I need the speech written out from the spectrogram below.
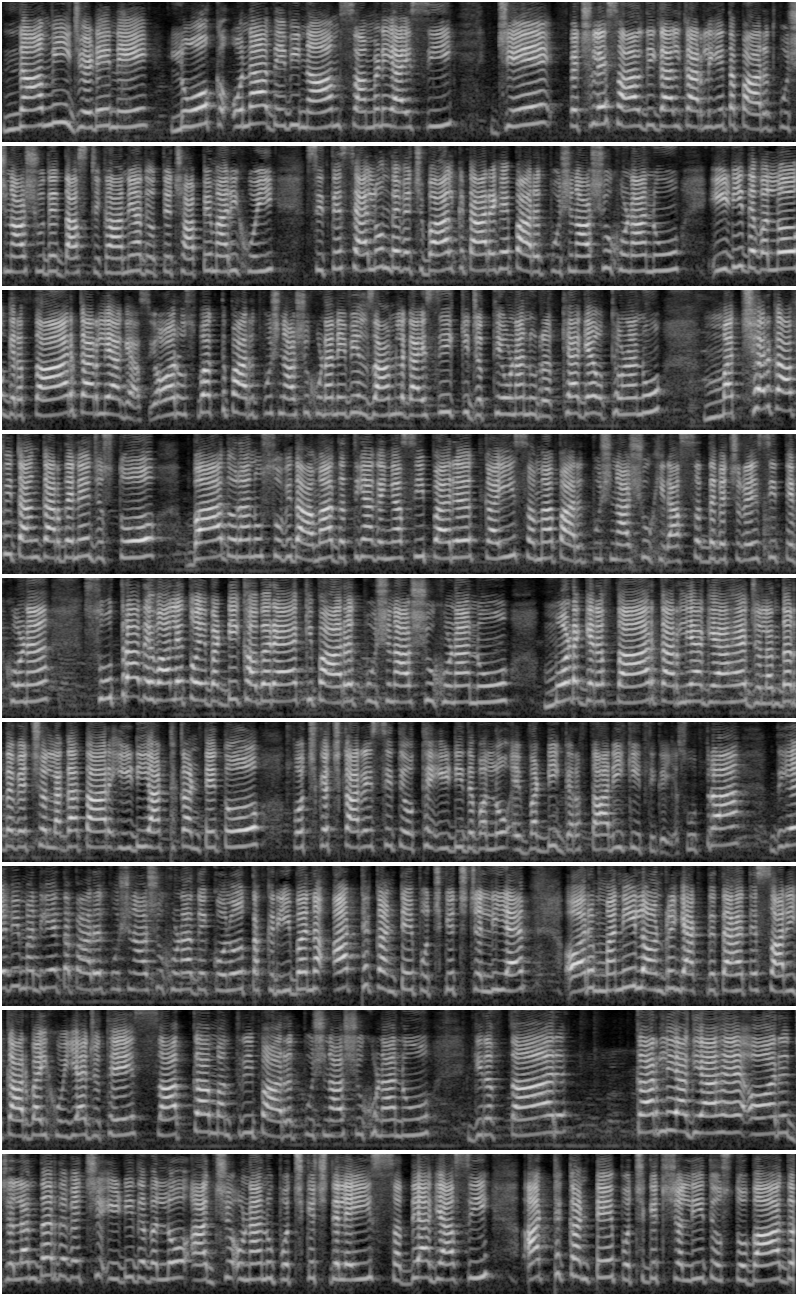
ਨਾਮੀ ਜਿਹੜੇ ਨੇ, ਲੋਕ ਉਹਨਾਂ ਦੇ ਵੀ ਨਾਮ ਸਾਹਮਣੇ ਆਏ ਸੀ, ਜੇ ਪਿਛਲੇ ਸਾਲ ਦੀ ਗੱਲ ਕਰ ਲਈਏ ਤਾਂ ਭਾਰਤ ਭੂਸ਼ਣ ਆਸ਼ੂ ਦੇ 10 ਟਿਕਾਣਿਆਂ ਦੇ ਉੱਤੇ ਛਾਪੇਮਾਰੀ ਹੋਈ ਸੀ ਤੇ ਸੈਲੂਨ ਦੇ ਵਿੱਚ ਬਾਲ ਕਟਾ ਰਹੇ ਭਾਰਤ ਭੂਸ਼ਣ ਖੁਣਾ ਨੂੰ ਈਡੀ ਦੇ ਵੱਲੋਂ ਗ੍ਰਿਫਤਾਰ ਕਰ ਲਿਆ ਗਿਆ ਸੀ ਔਰ ਉਸ ਵਕਤ ਭਾਰਤ ਭੂਸ਼ਣ ਖੁਣਾ ਨੇ ਵੀ ਇਲਜ਼ਾਮ ਲਗਾਏ ਸੀ ਕਿ ਜਿੱਥੇ ਉਹਨਾਂ ਨੂੰ ਰੱਖਿਆ ਗਿਆ, ਉੱਥੇ ਉਹਨਾਂ ਨੂੰ ਮੱਛਰ ਕਾਫੀ ਤੰਗ ਕਰਦੇ ਨੇ, ਜਿਸ ਤੋਂ ਬਾਅਦ ਉਹਨਾਂ ਨੂੰ ਸੁਵਿਧਾਵਾਂ ਦਿੱਤੀਆਂ ਗਈਆਂ ਸੀ, ਪਰ ਕਈ ਸਮਾਂ ਭਾਰਤ ਭੂਸ਼ਣ ਆਸ਼ੂ ਹਿਰਾਸਤ ਦੇ ਵਿੱਚ ਰਹੇ ਸੀ ਤੇ ਹੁਣ ਸੂਤਰਾਂ ਦੇ ਹਵਾਲੇ ਤੋਂ ਇਹ ਵੱਡੀ ਖਬਰ ਹੈ ਕਿ ਭਾਰਤ ਭੂਸ਼ਣ ਖੁਣਾ ਨੂੰ ਮੁੜ ਗ੍ਰਿਫਤਾਰ ਕਰ ਲਿਆ ਗਿਆ ਹੈ। ਜਲੰਧਰ ਦੇ ਵਿੱਚ ਲਗਾਤਾਰ ਈਡੀ 8 ਘੰਟੇ ਤੋਂ ਪੁੱਛਗਿੱਛ ਕਰ ਰਹੀ ਸੀ ਤੇ ਉੱਥੇ ਈਡੀ ਦੇ ਵੱਲੋਂ ਇਹ ਵੱਡੀ ਗ੍ਰਿਫਤਾਰੀ ਕੀਤੀ ਗਈ ਹੈ। ਸੂਤਰਾਂ ਦੀ ਇਹ ਵੀ ਮੰਨੀਏ ਤਾਂ ਭਾਰਤ ਭੂਸ਼ਣ ਆਸ਼ੂ ਖੁਣਾ ਦੇ ਕੋਲੋਂ ਤਕਰੀਬਨ 8 ਘੰਟੇ ਪੁੱਛਗਿੱਛ ਚੱਲੀ ਹੈ ਔਰ ਮਨੀ ਲਾਂਡਰਿੰਗ ਐਕਟ ਦੇ ਤਹਿਤ ਇਹ ਸਾਰੀ ਕਾਰਵਾਈ ਹੋਈ ਹੈ, ਜਿੱਥੇ ਸਾਬਕਾ ਮੰਤਰੀ ਭਾਰਤ ਭੂਸ਼ਣ ਆਸ਼ੂ ਖੁਣਾ ਨੂੰ ਗ੍ਰਿਫਤਾਰ ਕਰ ਲਿਆ ਗਿਆ ਹੈ ਔਰ ਜਲੰਧਰ ਦੇ ਵਿੱਚ ਈਡੀ ਦੇ ਵੱਲੋਂ ਅੱਜ ਉਹਨਾਂ ਨੂੰ ਪੁੱਛਗਿੱਛ ਦੇ ਲਈ ਸੱਦਿਆ ਗਿਆ ਸੀ। 8 ਘੰਟੇ ਪੁੱਛਗਿੱਛ ਚੱਲੀ ਤੇ ਉਸ ਤੋਂ ਬਾਅਦ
